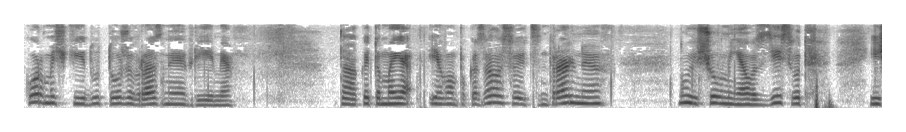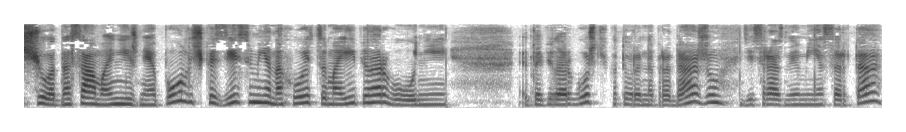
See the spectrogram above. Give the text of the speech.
кормочки идут тоже в разное время. Так, это моя, я вам показала свою центральную. Ну, еще у меня вот здесь вот еще одна самая нижняя полочка. Здесь у меня находятся мои пеларгонии. Это пеларгошки, которые на продажу. Здесь разные у меня сорта.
